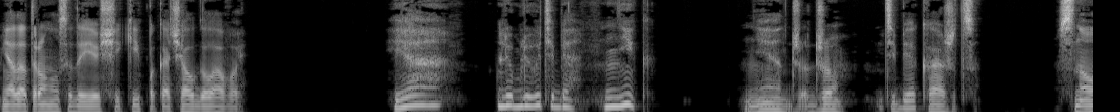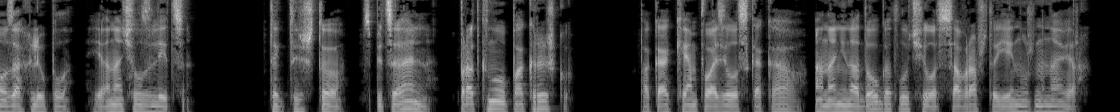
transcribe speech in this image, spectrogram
Я дотронулся до ее щеки, покачал головой. «Я люблю тебя, Ник». «Нет, Джо-Джо, тебе кажется». Снова захлюпала. Я начал злиться. «Так ты что, специально? Проткнул покрышку?» Пока Кэмп возилась с какао, она ненадолго отлучилась, соврав, что ей нужно наверх.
